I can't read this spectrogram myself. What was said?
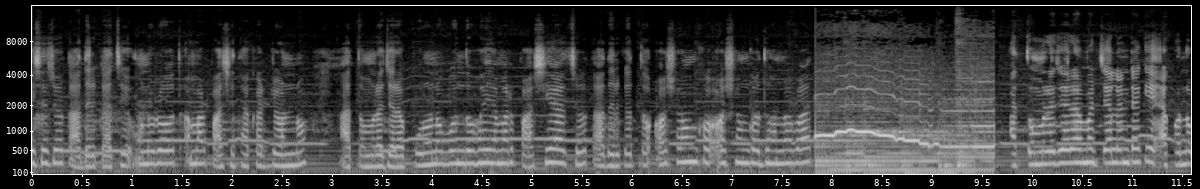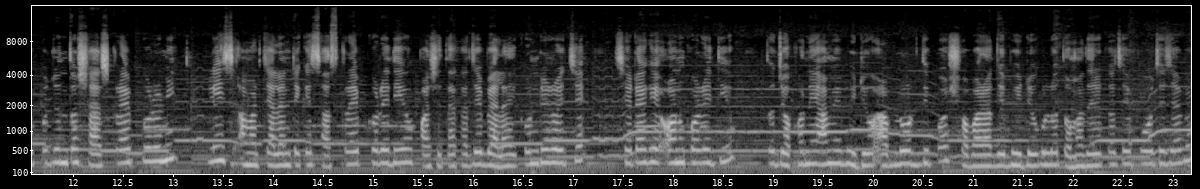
এসেছ, তাদের কাছে অনুরোধ আমার পাশে থাকার জন্য। আর তোমরা যারা পুরনো বন্ধু হয়ে আমার পাশে আছো, তাদেরকে তো অসংখ্য অসংখ্য ধন্যবাদ। আর তোমরা যারা আমার চ্যানেলটাকে এখনও পর্যন্ত সাবস্ক্রাইব করোনি, প্লিজ আমার চ্যানেলটিকে সাবস্ক্রাইব করে দিও। পাশে থাকা যে বেল আইকনটি রয়েছে, সেটাকে অন করে দিও। তো যখনই আমি ভিডিও আপলোড দিব, সবার আগে ভিডিওগুলো তোমাদের কাছে পৌঁছে যাবে।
